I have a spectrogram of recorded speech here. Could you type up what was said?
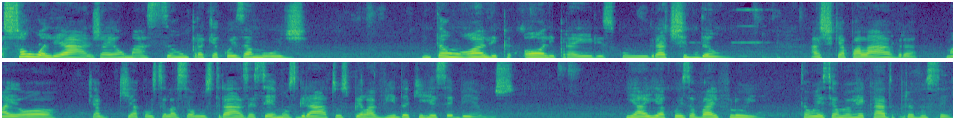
só o olhar já é uma ação para que a coisa mude. Então, olhe, olhe para eles com gratidão. Acho que a palavra maior que a, que a constelação nos traz é sermos gratos pela vida que recebemos. E aí a coisa vai fluir. Então, esse é o meu recado para vocês.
